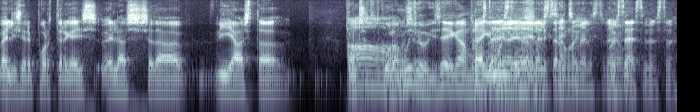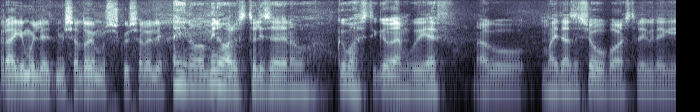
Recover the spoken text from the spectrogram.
välisreporter käis väljas seda viie aasta kontsertit kuulamas. muidugi, see ka. Räägi meelest mul läks täiesti meelest ära. räägi muljeid, mis seal toimus, kus seal oli. ei no minu arust oli see nagu kõvasti kõvem kui F, nagu ma ei tea, see show poolest oli kuidagi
